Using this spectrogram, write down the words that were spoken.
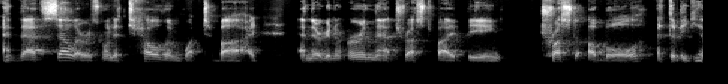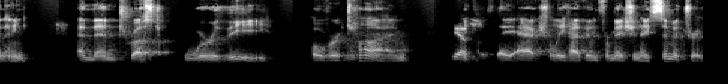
And that seller is going to tell them what to buy. And they're going to earn that trust by being trustable at the beginning and then trustworthy over mm-hmm. time Yep. because they actually have information asymmetry.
